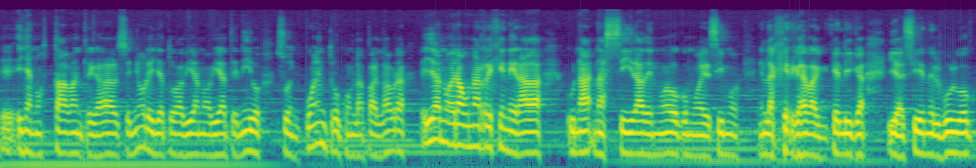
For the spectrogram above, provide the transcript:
Eh, ella no estaba entregada al Señor, ella todavía no había tenido su encuentro con la palabra. Ella no era una regenerada, una nacida de nuevo, como decimos en la jerga evangélica y así en el vulgo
